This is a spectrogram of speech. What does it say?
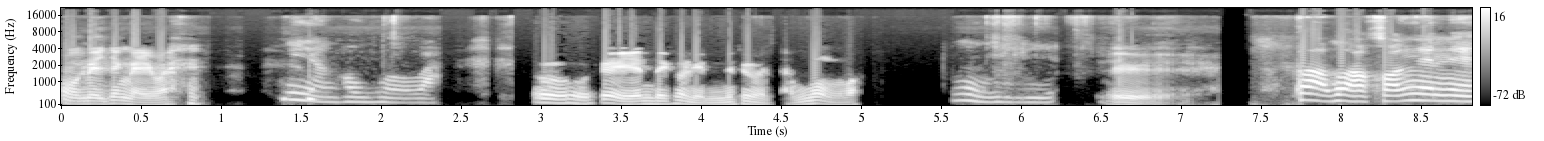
ออกได้จังไหนวะอีหยังของพ่อวะโอ้เคยเห็นแต่เขาเล่นในโทรศัพท์งงวะงงดีเออพ่อพ่อขอเงินเนี่ย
